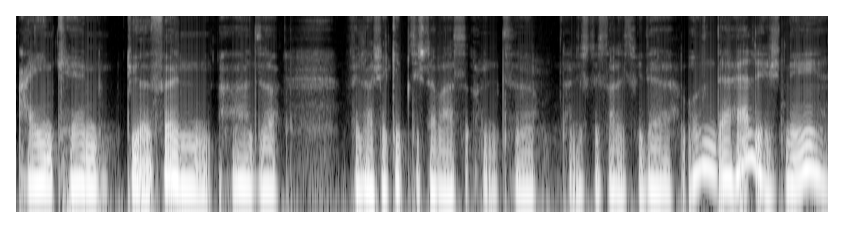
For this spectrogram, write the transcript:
einkehren dürfen. Also vielleicht ergibt sich da was und äh, dann ist das alles wieder wunderherrlich, ne?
